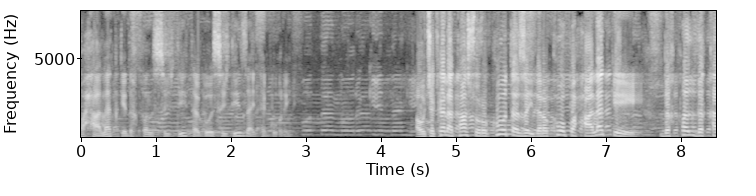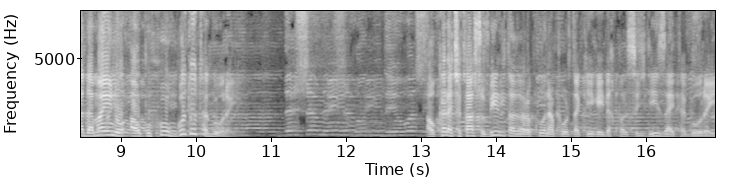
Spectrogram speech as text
په حالت کې د خپل سجدې ته ګو سجدې ځای ته ګورئ او چې کله تاسو رکو ته ځئ د رکو په حالت کې د خپل د قدمینو او پښو ګوتو ته ګورئ او کله چې تاسو بیرته د رکو نه پورته کیږئ د خپل سجدې ځای ته ګورئ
